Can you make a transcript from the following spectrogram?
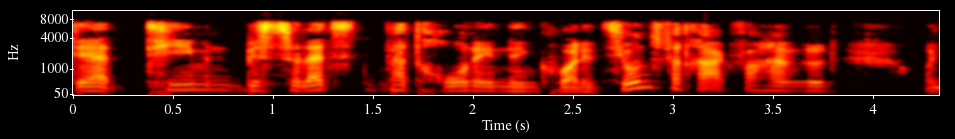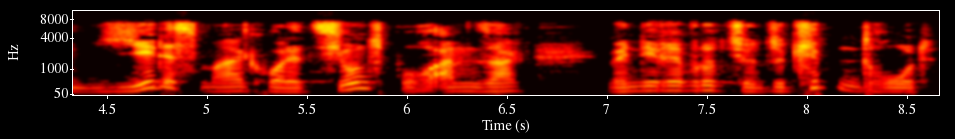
der Themen bis zur letzten Patrone in den Koalitionsvertrag verhandelt und jedes Mal Koalitionsbruch ansagt, wenn die Revolution zu kippen droht.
